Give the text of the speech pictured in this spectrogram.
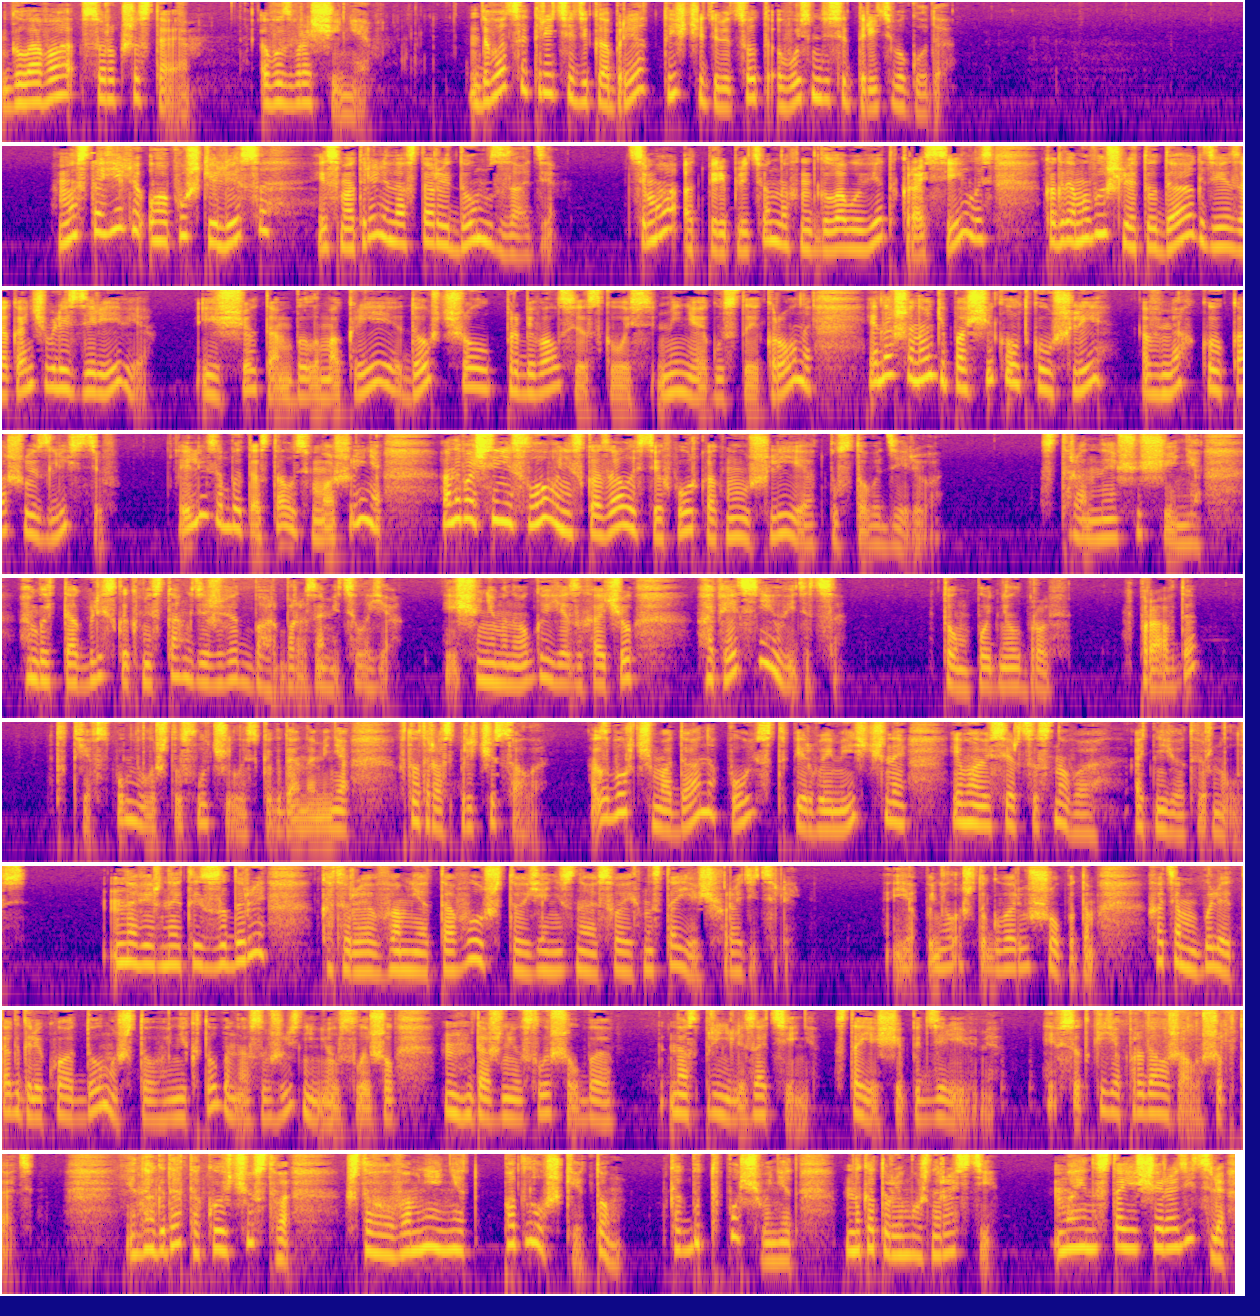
Глава 46. Возвращение. 23 декабря 1983 года. Мы стояли у опушки леса и смотрели на старый дом сзади. Тьма от переплетенных над головой веток рассеялась, когда мы вышли туда, где заканчивались деревья. Еще там было мокрее, дождь шел, пробивался сквозь менее густые кроны, и наши ноги по щиколотку ушли в мягкую кашу из листьев, Элизабет осталась в машине. Она почти ни слова не сказала с тех пор, как мы ушли от пустого дерева. Странное ощущение — быть так близко к местам, где живет Барбара, заметила я. Еще немного, и я захочу опять с ней увидеться. Том поднял бровь. «Правда?» Тут я вспомнила, что случилось, когда она меня в тот раз причесала. Сбор чемодана, поезд, первые месячные, и мое сердце снова от нее отвернулось. Наверное, это из-за дыры, которая во мне от того, что я не знаю своих настоящих родителей. Я поняла, что говорю шепотом, хотя мы были так далеко от дома, что никто бы нас в жизни не услышал, даже не услышал бы, нас приняли за тени, стоящие под деревьями. И все-таки я продолжала шептать. Иногда такое чувство, что во мне нет подложки, Том, как будто почвы нет, на которой можно расти. Мои настоящие родители,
